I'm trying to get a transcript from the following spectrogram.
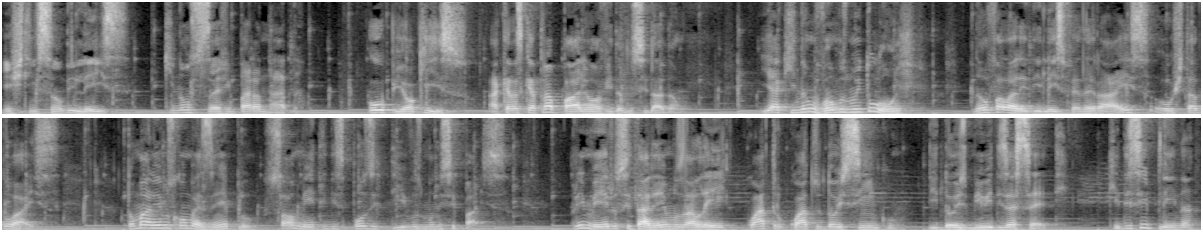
extinção de leis que não servem para nada. Ou pior que isso, aquelas que atrapalham a vida do cidadão. E aqui não vamos muito longe. Não falarei de leis federais ou estaduais. Tomaremos como exemplo somente dispositivos municipais. Primeiro citaremos a Lei 4425 de 2017, que disciplina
